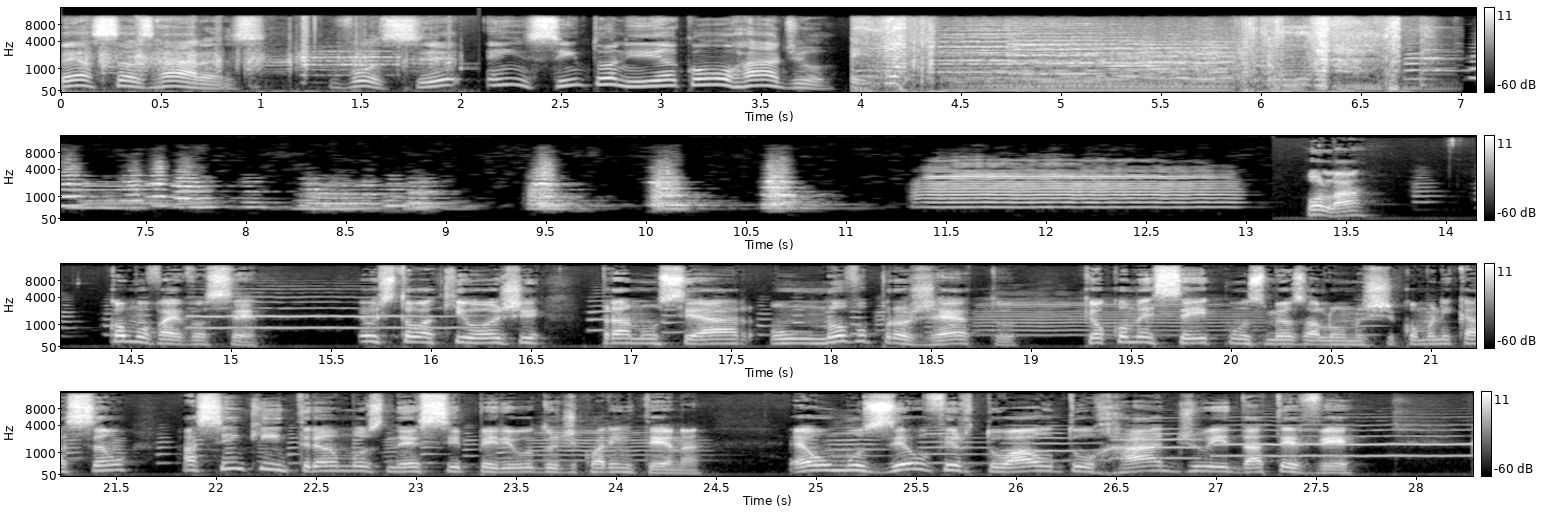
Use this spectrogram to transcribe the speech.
peças raras. Você em sintonia com o rádio. Olá, como vai você? Eu estou aqui hoje para anunciar um novo projeto que eu comecei com os meus alunos de comunicação assim que entramos nesse período de quarentena. É o Museu Virtual do Rádio e da TV.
